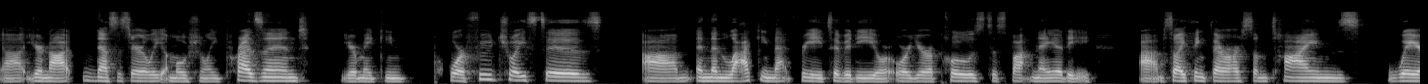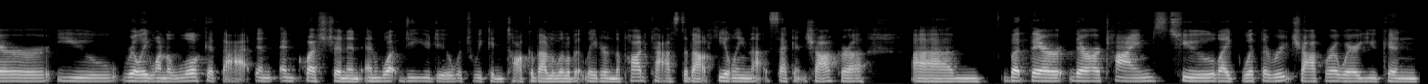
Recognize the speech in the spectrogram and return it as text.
Uh, you're not necessarily emotionally present. You're making poor food choices um, and then lacking that creativity or, or you're opposed to spontaneity. Um, so i think there are some times where you really want to look at that and, and question and, and what do you do which we can talk about a little bit later in the podcast about healing that second chakra um, but there there are times to like with the root chakra where you can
